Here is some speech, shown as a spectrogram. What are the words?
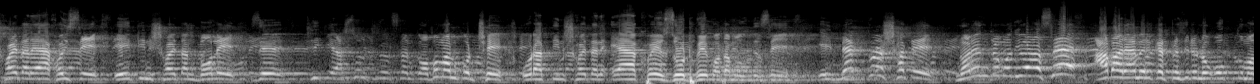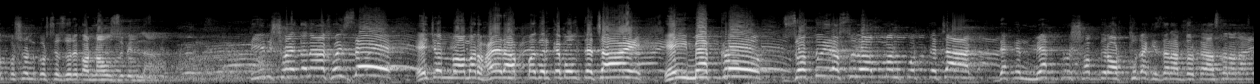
শয়তান এক হয়েছে এই তিন শয়তান বলে যে ঠিকই রাসূল ইসলামকে অপমান করছে, ওরা তিন শয়তান এক হয়ে জোট হয়ে কথা বলতেছে। এই ম্যাক্রোর সাথে নরেন্দ্র মোদীও আছে, আবার আমেরিকার প্রেসিডেন্ট ঐক্যমত পোষণ করছে, জোরে কর, নাউজুবিল্লাহ। তিন শয়তান এক হইছে এই জন্য আমার ভাইয়েরা আপনাদেরকে বলতে চাই, এই ম্যাক্রো যতই রাসূল অপমান করতে চাক, দেখেন ম্যাক্রো শব্দের অর্থটা কি জানার দরকার আছে না নাই?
